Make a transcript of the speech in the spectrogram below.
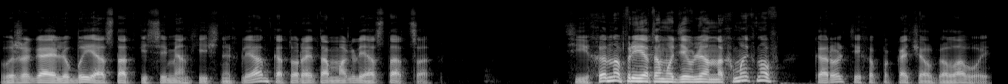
выжигая любые остатки семян хищных лиан, которые там могли остаться. Тихо, но при этом удивленно хмыкнув, король тихо покачал головой.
